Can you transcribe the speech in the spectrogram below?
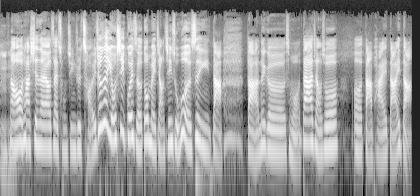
嗯、然后他现在要再重新去吵，也就是游戏规则都没讲清楚，或者是你打打那个什么，大家讲说呃打牌打一打。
